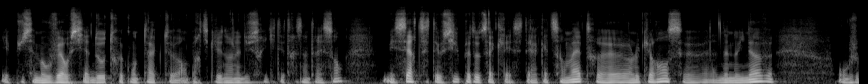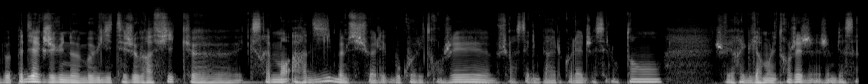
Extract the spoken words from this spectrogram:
Et puis ça m'a ouvert aussi à d'autres contacts, en particulier dans l'industrie, qui étaient très intéressants. Mais certes, c'était aussi le plateau de Saclay. C'était à 400 mètres, en l'occurrence, à Nanoinov. Donc je ne peux pas dire que j'ai eu une mobilité géographique euh, extrêmement hardie, même si je suis allé beaucoup à l'étranger. Je suis resté à l'Imperial College assez longtemps. Je vais régulièrement à l'étranger, j'aime bien ça.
